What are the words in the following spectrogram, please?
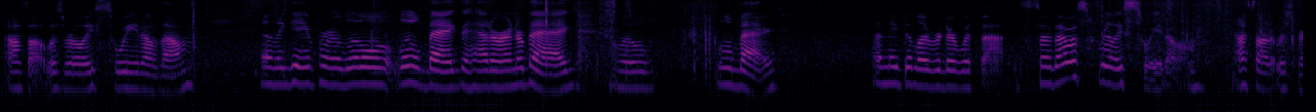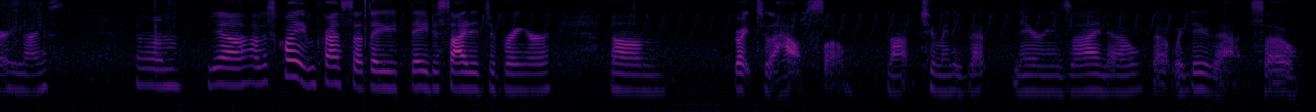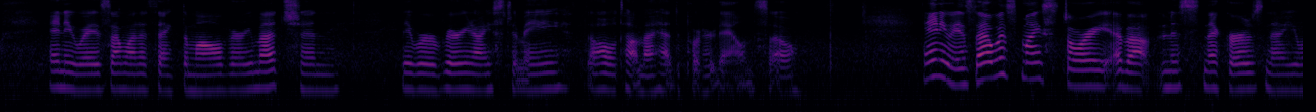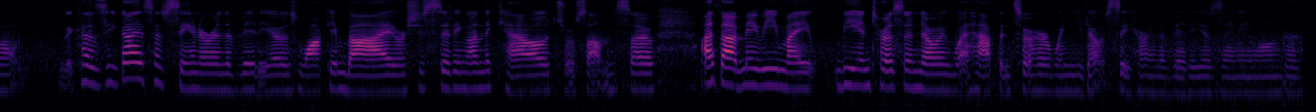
I thought it was really sweet of them. And they gave her a little little bag. They had her in her bag, a little little bag. And they delivered her with that. So that was really sweet of them. I thought it was very nice. Um, yeah, I was quite impressed that they, they decided to bring her um, right to the house. So not too many veterinarians I know that would do that. So anyways, I want to thank them all very much. And they were very nice to me the whole time I had to put her down. So anyways, that was my story about Miss Snickers. Now you won't because you guys have seen her in the videos walking by or she's sitting on the couch or something so I thought maybe you might be interested in knowing what happened to her when you don't see her in the videos any longer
